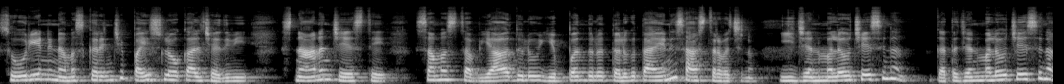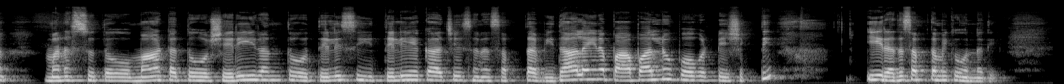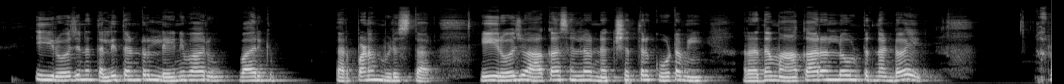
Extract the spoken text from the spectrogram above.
సూర్యుని నమస్కరించి పై శ్లోకాలు చదివి స్నానం చేస్తే సమస్త వ్యాధులు ఇబ్బందులు తొలగుతాయని శాస్త్రవచనం. ఈ జన్మలో చేసిన గత జన్మలో చేసిన మనస్సుతో మాటతో శరీరంతో తెలిసి తెలియక చేసిన సప్త విధాలైన పాపాలను పోగొట్టే శక్తి ఈ రథసప్తమికి ఉన్నది. ఈ రోజున తల్లిదండ్రులు లేనివారు వారికి తర్పణం విడుస్తారు. ఈరోజు ఆకాశంలో నక్షత్ర కూటమి రథం ఆకారంలో ఉంటుందండోయ్.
